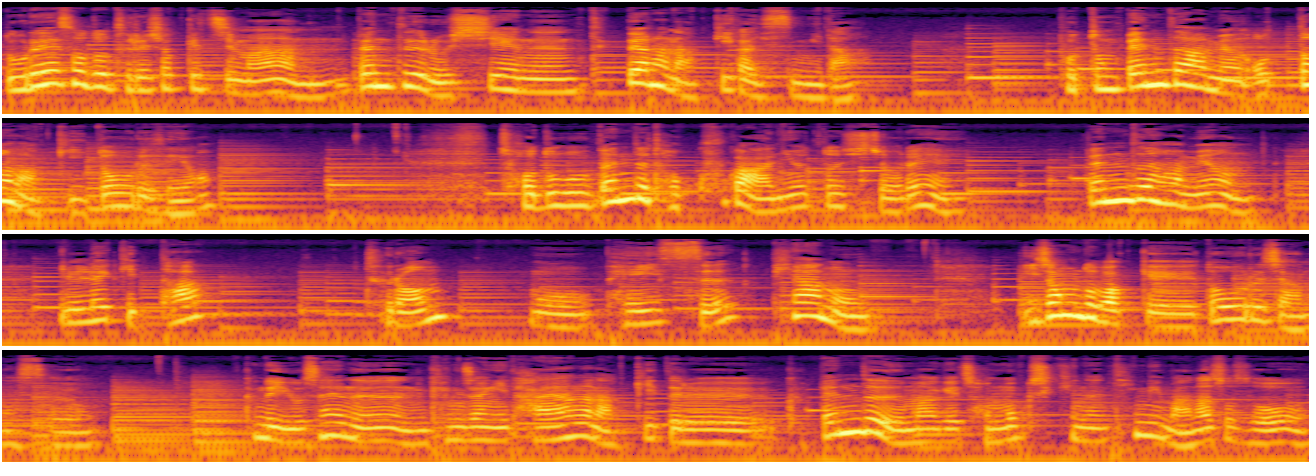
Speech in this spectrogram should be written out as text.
노래에서도 들으셨겠지만 밴드 루시에는 특별한 악기가 있습니다. 보통 밴드 하면 어떤 악기 떠오르세요? 저도 밴드 덕후가 아니었던 시절에 밴드 하면 일렉 기타, 드럼, 뭐 베이스, 피아노 이 정도밖에 떠오르지 않았어요. 근데 요새는 굉장히 다양한 악기들을 그 밴드 음악에 접목시키는 팀이 많아져서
